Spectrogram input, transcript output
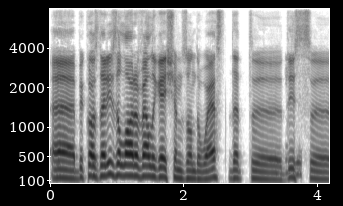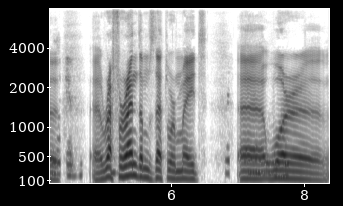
Uh, because there is a lot of allegations on the West that uh, these uh, referendums that were made were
